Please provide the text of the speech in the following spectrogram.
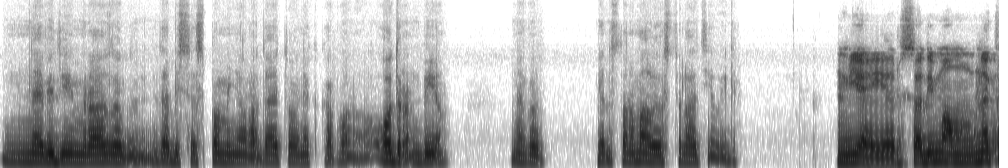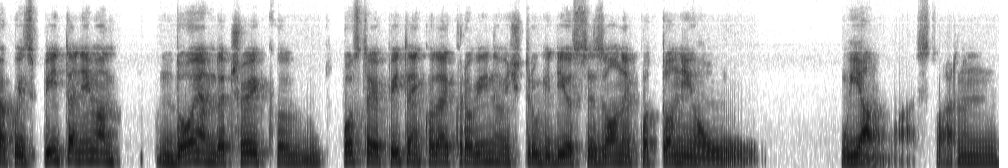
ne vidim razlog da bi se spominjalo da je to nekakav ono, odron bio, nego jednostavno male oscilacije u igri. Je, jer sad imam nekako iz pitanja, imam dojam da čovjek postoje pitanje kod je Krovinović drugi dio sezone potonio u, u jamu, a stvarno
